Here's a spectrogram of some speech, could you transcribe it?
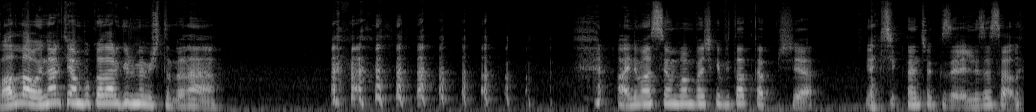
Vallahi oynarken bu kadar gülmemiştim ben ha. Animasyon bambaşka bir tat katmış ya. Gerçekten çok güzel. Elinize sağlık.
